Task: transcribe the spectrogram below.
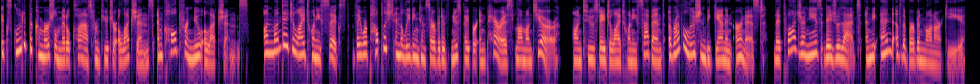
excluded the commercial middle class from future elections, and called for new elections. On Monday, July 26th, they were published in the leading conservative newspaper in Paris, La Moniteur. On Tuesday, July 27th, a revolution began in earnest Les Trois Journées de Juillet and the end of the Bourbon monarchy.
